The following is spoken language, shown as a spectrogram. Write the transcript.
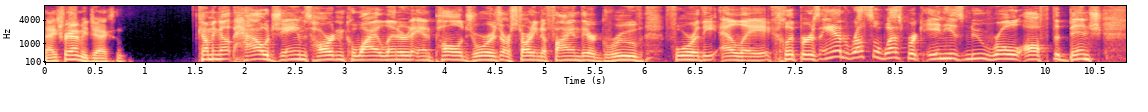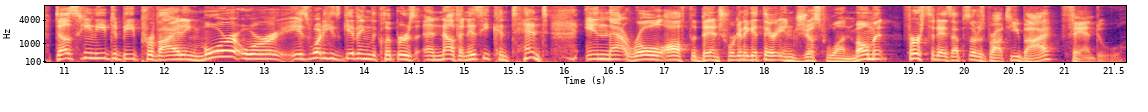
Thanks for having me, Jackson. Coming up, how James Harden, Kawhi Leonard, and Paul George are starting to find their groove for the LA Clippers, and Russell Westbrook in his new role off the bench. Does he need to be providing more, or is what he's giving the Clippers enough? And is he content in that role off the bench? We're going to get there in just one moment. First, today's episode is brought to you by FanDuel.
